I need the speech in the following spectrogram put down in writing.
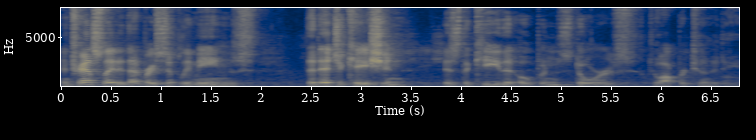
And translated, that very simply means that education is the key that opens doors to opportunity.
